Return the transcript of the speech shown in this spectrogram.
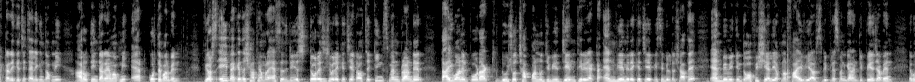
একটা রেখেছি, চাইলে কিন্তু আপনি আরও তিনটা র্যাম আপনি অ্যাড করতে পারবেন। ভিউয়ার্স এই প্যাকেজের সাথে আমরা এসএসডি স্টোরেজ হিসেবে রেখেছি। এটা হচ্ছে কিংসম্যান ব্র্যান্ডের তাইওয়ানের প্রোডাক্ট দুইশো ছাপ্পান্ন জিবি জেন থ্রির একটা এনভিএমই রেখেছি এই পিসি বিল্ডের সাথে। এনভিএমই কিন্তু অফিসিয়ালি আপনার ফাইভ ইয়ার্স রিপ্লেসমেন্ট গ্যারান্টি পেয়ে যাবেন। এবং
